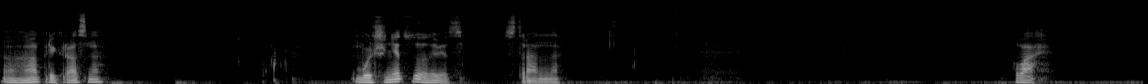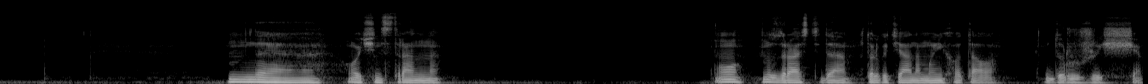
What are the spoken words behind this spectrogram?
Ага, прекрасно. Больше нету тут овец? Странно. Ва. Да, очень странно. О, ну здрасте, да. Только тебя нам и не хватало, дружище.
